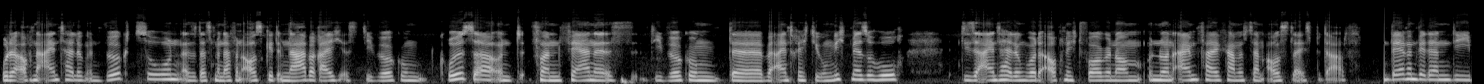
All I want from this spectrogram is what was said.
oder auch eine Einteilung in Wirkzonen, also dass man davon ausgeht, im Nahbereich ist die Wirkung größer und von Ferne ist die Wirkung der Beeinträchtigung nicht mehr so hoch. Diese Einteilung wurde auch nicht vorgenommen und nur in einem Fall kam es zu einem Ausgleichsbedarf. Während wir dann die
